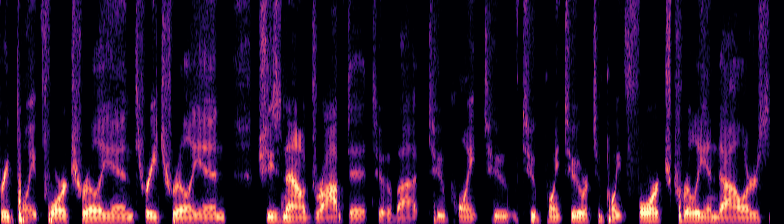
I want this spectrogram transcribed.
3.4 trillion, 3 trillion. She's now dropped it to about 2.2, 2.2 or 2.4 trillion dollars.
